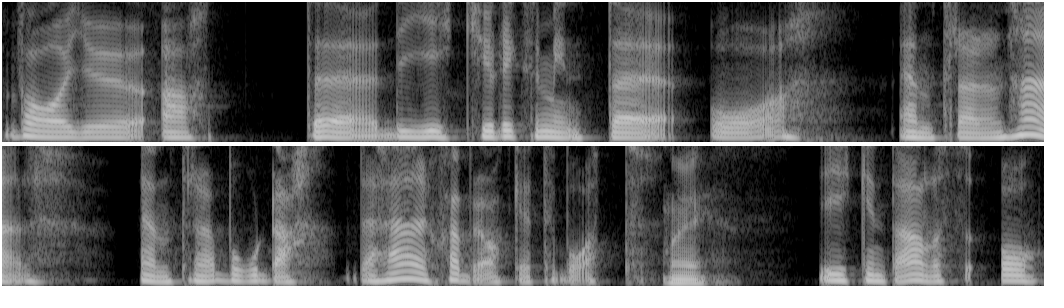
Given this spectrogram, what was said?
var ju att eh, det gick ju liksom inte att äntra den här, äntra borda det här schabraket till båt. Nej, Det gick inte alls och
